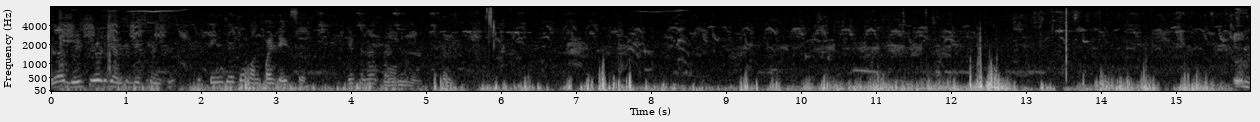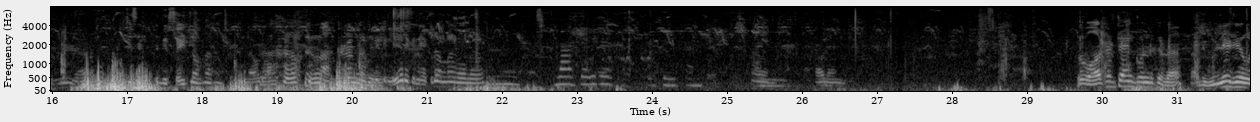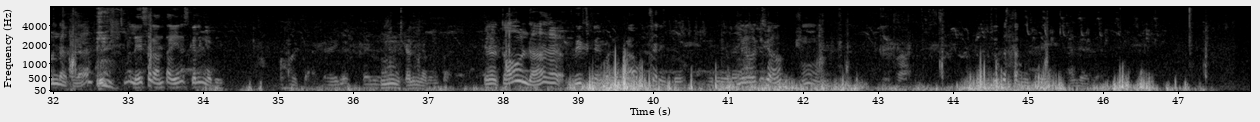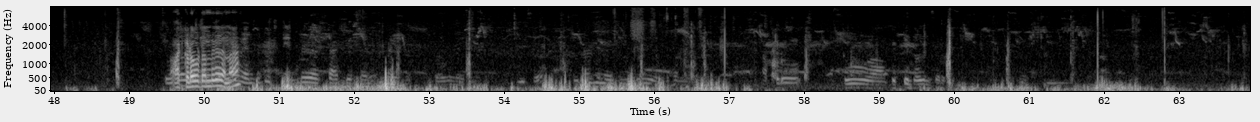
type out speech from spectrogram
ఇలా బీచ్ రోడ్కి ఎంత డిస్టెన్స్ ఇక్కడి నుంచి అయితే వన్ పాయింట్ ఎయిట్ సార్ మీరు సైట్లో ఉన్నారు అక్కడ ఉన్నాను. లేరు ఇక్కడ ఎక్కడ ఉన్నాను నేను. అవునవును. వాటర్ ట్యాంక్ ఉంది కదా అది విలేజ్ ఏముంది అక్కడ? లేదు సార్ అంతా అయినా స్కెలింగ్ అది. కలింగ్ అదంతా ఇలా తాగుందా బీచ్కి ఆ, ఉంది? సార్ ఇప్పుడు. మీరు మేము వచ్చాం. చూపిస్తాను అదే అక్కడ ఒకటి ఉంది కదన్నా? Two fifteen thousand sir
